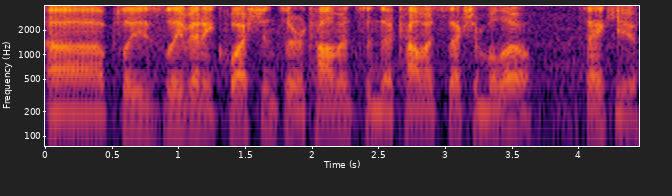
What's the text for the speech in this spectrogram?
Uh, please leave any questions or comments in the comments section below. Thank you.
